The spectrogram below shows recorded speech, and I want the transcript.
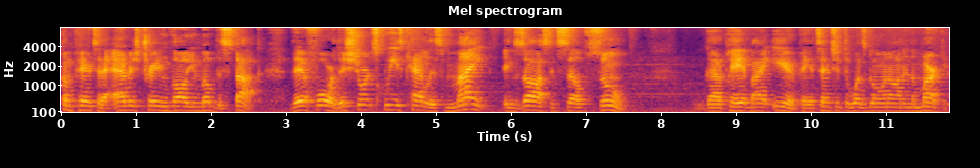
compared to the average trading volume of the stock. Therefore, this short squeeze catalyst might exhaust itself soon. Got to pay it by ear. Pay attention to what's going on in the market.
